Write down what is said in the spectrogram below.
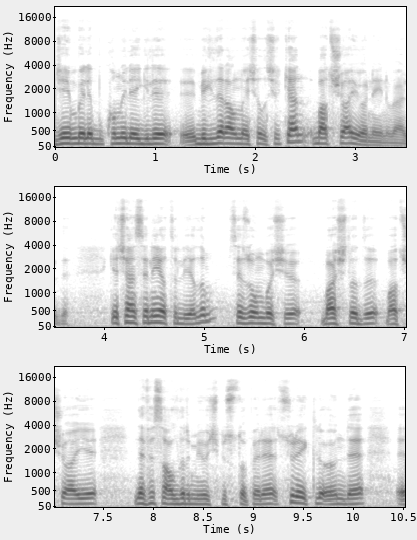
Cem böyle bu konuyla ilgili e, bilgiler almaya çalışırken Batshuayi örneğini verdi. Geçen seneyi hatırlayalım. Sezon başı başladı. Batshuayi nefes aldırmıyor hiçbir stopere. Sürekli önde. E,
